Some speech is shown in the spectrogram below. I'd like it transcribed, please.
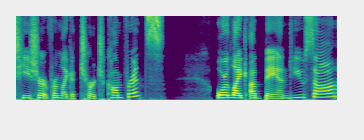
t-shirt from like a church conference or like a band you saw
